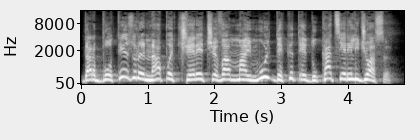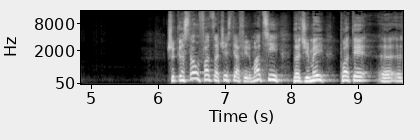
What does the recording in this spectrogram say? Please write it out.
dar botezul în apă cere ceva mai mult decât educație religioasă. Și când stau în fața acestei afirmații, dragii mei, poate uh,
